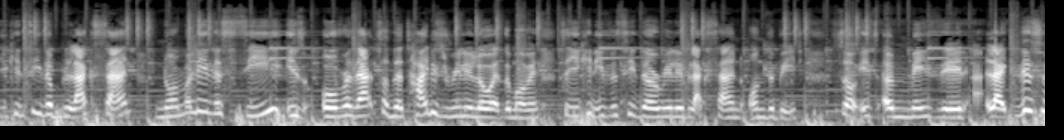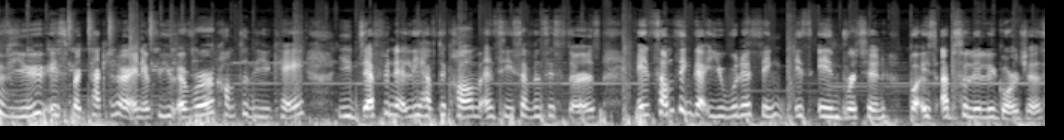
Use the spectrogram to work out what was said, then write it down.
You can see the black sand. Normally the sea is over that. So the tide is really low at the moment. So you can even see the really black sand on the beach. So it's amazing. Like this view is spectacular. And if you ever come to the uk you definitely have to come and see seven sisters. It's something that you wouldn't think is in britain but it's absolutely gorgeous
